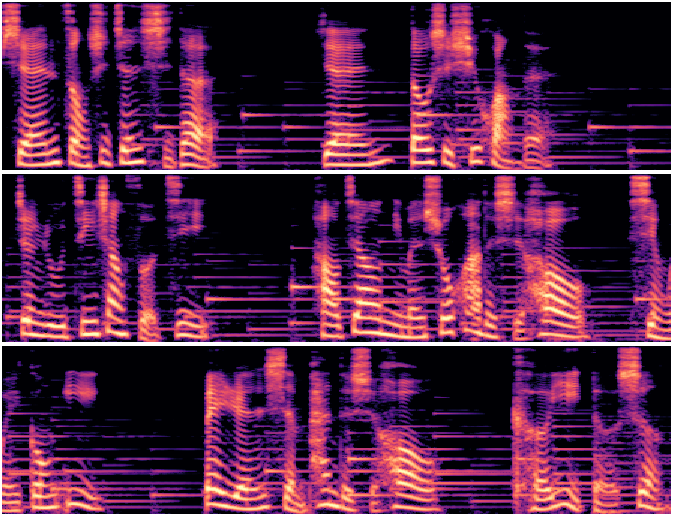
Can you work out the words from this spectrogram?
神总是真实的，人都是虚谎的。正如经上所记，好叫你们说话的时候显为公义，被人审判的时候可以得胜。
